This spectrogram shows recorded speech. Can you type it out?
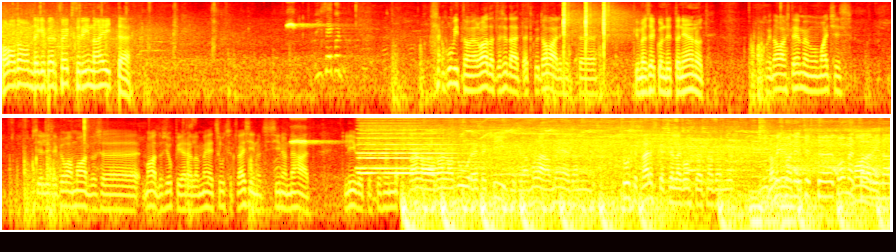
Alo Toom tegi perfektse rinnaheite huvitav on veel vaadata seda, et, et kui tavaliselt äh, kümme sekundit on jäänud. Kui tavaliselt MM-u matšis sellise kõva maadluse, maadlusjupi järel on mehed suhteliselt väsinud, siis siin on näha, et liigutustes on väga-väga suur efektiivsus ja mõlemad mehed on suhteliselt värsked selle kohta, et nad on just no mis ma nüüd siit äh, kommentaarina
